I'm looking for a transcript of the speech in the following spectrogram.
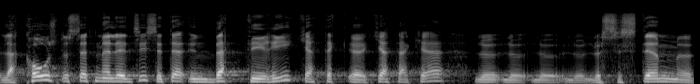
la cause de cette maladie, c'était une bactérie qui, attaquait le, système,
